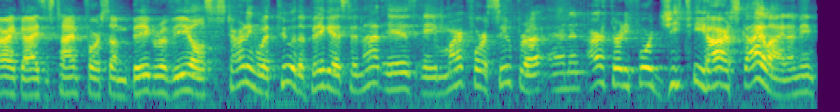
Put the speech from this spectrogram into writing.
All right, guys, it's time for some big reveals, starting with two of the biggest, and that is a Mark IV Supra and an R34 GTR Skyline. I mean,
